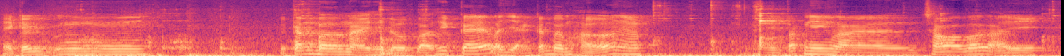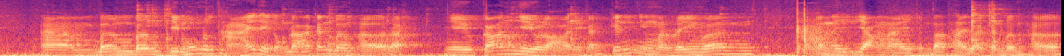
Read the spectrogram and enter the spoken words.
Thì cái cái cánh bơm này thì được là thiết kế là dạng cánh bơm hở nha. Thì tất nhiên là so với lại à, bơm bơm chim hút nước thải thì cũng đã cánh bơm hở rồi. Nhiều có nhiều loại thì cánh kính nhưng mà riêng với cái dòng này chúng ta thấy là cánh bơm hở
